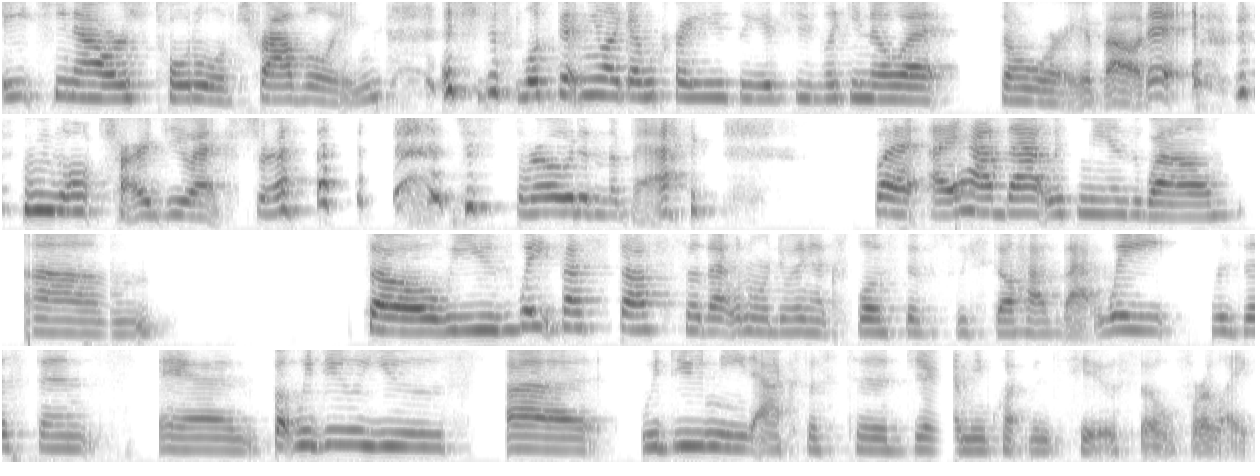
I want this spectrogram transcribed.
18 hours total of traveling. And she just looked at me like I'm crazy. And she's like, you know what? don't worry about it. we won't charge you extra. Just throw it in the bag. But I have that with me as well. Um, so we use weight vest stuff so that when we're doing explosives, we still have that weight resistance. And but we do use uh we do need access to gym equipment too. So for like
